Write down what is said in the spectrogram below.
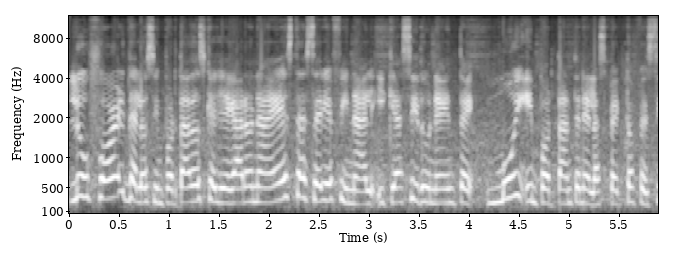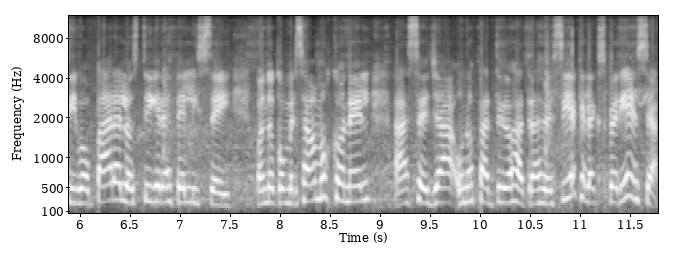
Lou Ford, de los importados que llegaron a esta serie final y que ha sido un ente muy importante en el aspecto ofensivo para los Tigres del Licey. Cuando conversábamos con él hace ya unos partidos atrás, decía que la experiencia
